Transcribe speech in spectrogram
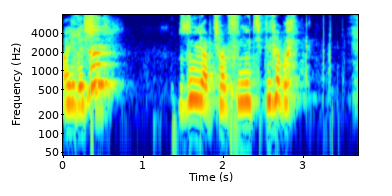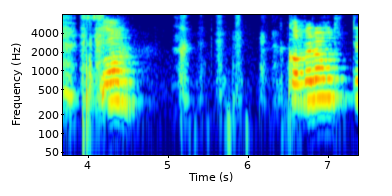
Arkadaşlar zoom yapacağım. Şunun tipine bak. Tamam. Kameram gitti.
